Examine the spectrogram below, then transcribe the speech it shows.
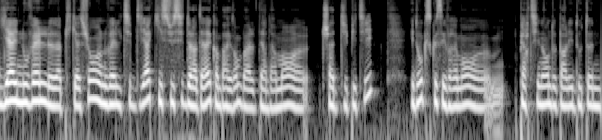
il y a une nouvelle application, un nouvel type d'IA qui suscite de l'intérêt, comme par exemple bah, dernièrement ChatGPT. Et donc, est-ce que c'est vraiment pertinent de parler d'automne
